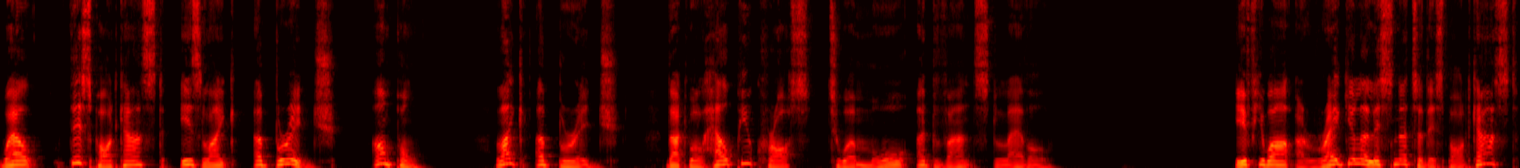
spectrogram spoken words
Well, this podcast is like a bridge, un pont, like a bridge that will help you cross to a more advanced level. If you are a regular listener to this podcast,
